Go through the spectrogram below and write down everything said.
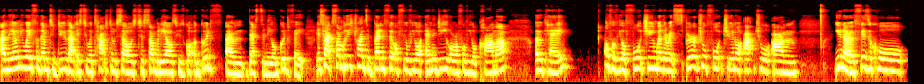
And the only way for them to do that is to attach themselves to somebody else who's got a good um, destiny or good fate. It's like somebody's trying to benefit off of your energy or off of your karma. Okay off of your fortune, whether it's spiritual fortune or actual, um, you know, physical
